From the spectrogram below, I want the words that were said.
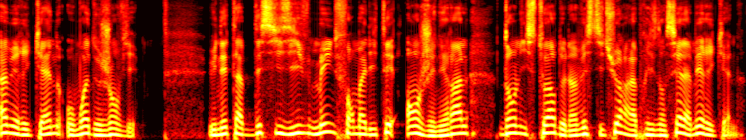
américaine au mois de janvier. Une étape décisive mais une formalité en général dans l'histoire de l'investiture à la présidentielle américaine.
